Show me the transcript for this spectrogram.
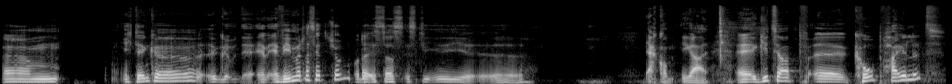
Ähm, ich denke, äh, er- erwähnen wir das jetzt schon? Oder ist das, ist die, äh, ja komm, egal. Äh, GitHub äh, Copilot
